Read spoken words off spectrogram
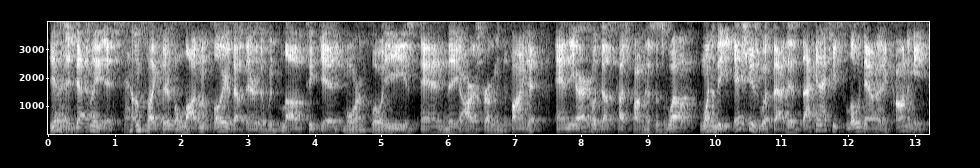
Yeah, it definitely, it sounds like there's a lot of employers out there that would love to get more employees and they are struggling to find it. And the article does touch upon this as well. One of the issues with that is that can actually slow down an economy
